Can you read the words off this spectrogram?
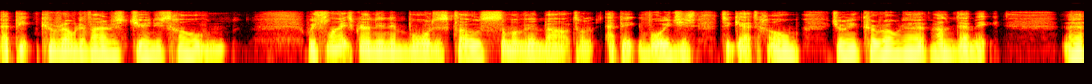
epic coronavirus journeys home. With flights grounded and borders closed, some have embarked on epic voyages to get home during corona pandemic. Uh,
